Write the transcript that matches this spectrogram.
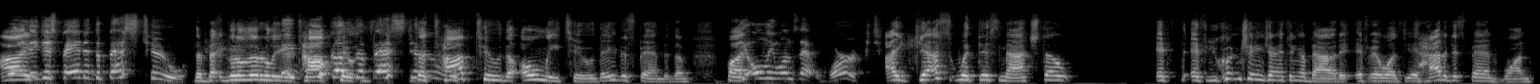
Well, I they disbanded the best two. the be- literally They the top two, the best two. the top two, the only two, they disbanded them. But the only ones that worked. I guess with this match though, if if you couldn't change anything about it, if it was you had to disband one,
